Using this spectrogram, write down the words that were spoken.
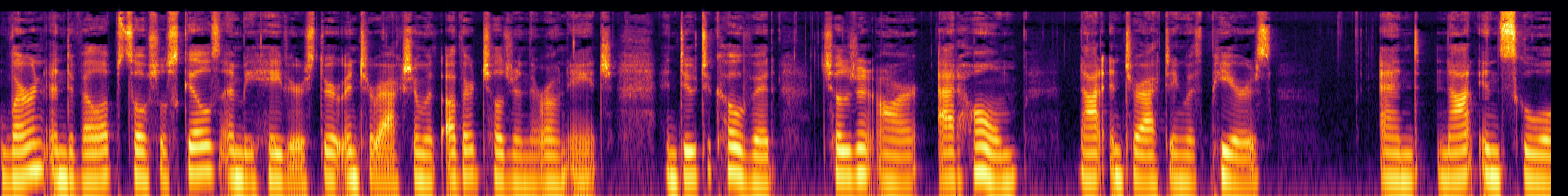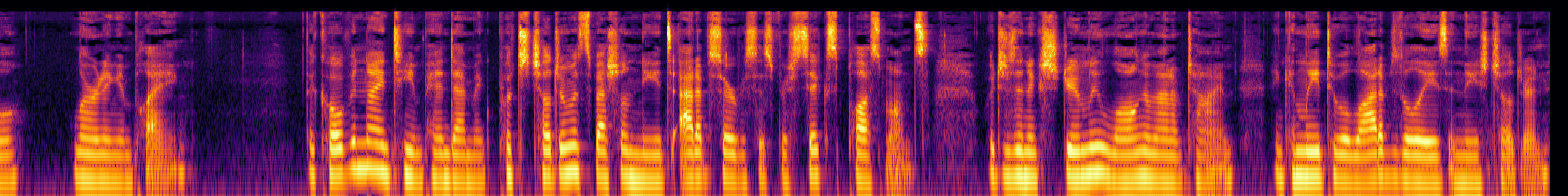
learn and develop social skills and behaviors through interaction with other children their own age, and due to COVID, children are at home not interacting with peers and not in school learning and playing. The COVID 19 pandemic puts children with special needs out of services for six plus months, which is an extremely long amount of time and can lead to a lot of delays in these children.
